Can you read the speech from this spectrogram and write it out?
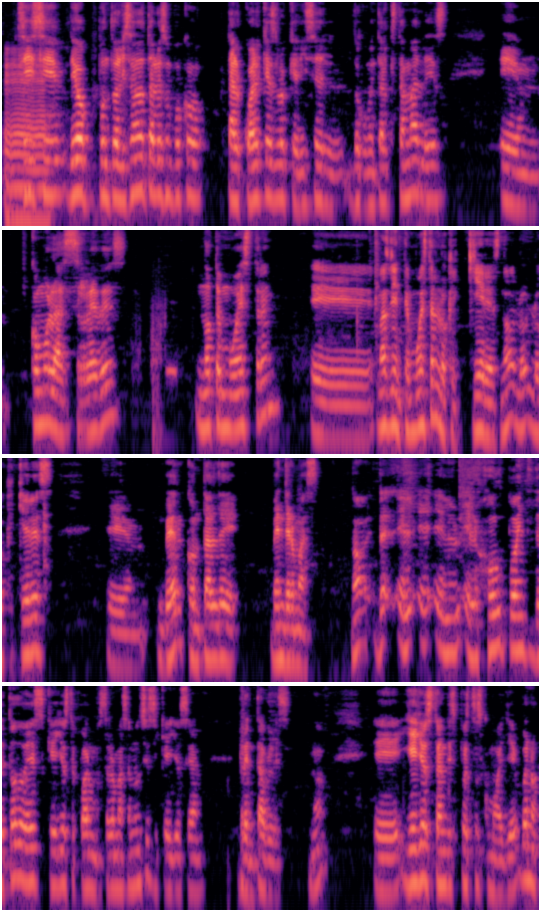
Sí, eh, sí, digo, puntualizando tal vez un poco tal cual que es lo que dice el documental que está mal, es eh, cómo las redes no te muestran, eh, más bien te muestran lo que quieres, ¿no? Lo, que quieres eh, ver con tal de vender más, ¿no? El, el, whole point de todo es que ellos te puedan mostrar más anuncios y que ellos sean rentables, ¿no? Eh, y ellos están dispuestos como a... Bueno,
